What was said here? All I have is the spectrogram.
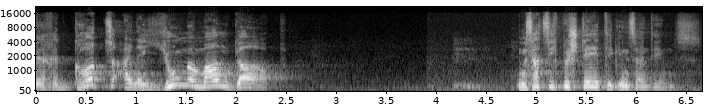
welche Gott einem jungen Mann gab. Und es hat sich bestätigt in seinem Dienst.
